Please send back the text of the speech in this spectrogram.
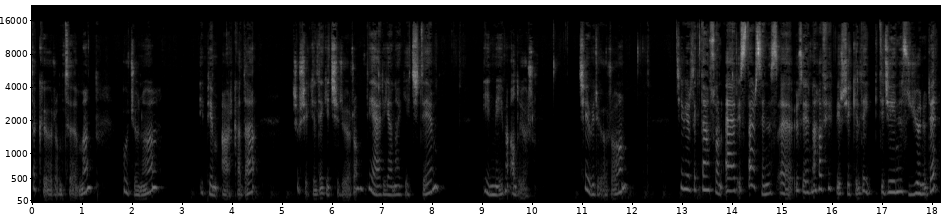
takıyorum tığımın ucunu. İpim arkada. Şu şekilde geçiriyorum. Diğer yana geçtim. İlmeğimi alıyorum. Çeviriyorum. Çevirdikten sonra eğer isterseniz e, üzerine hafif bir şekilde gideceğiniz yönü de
